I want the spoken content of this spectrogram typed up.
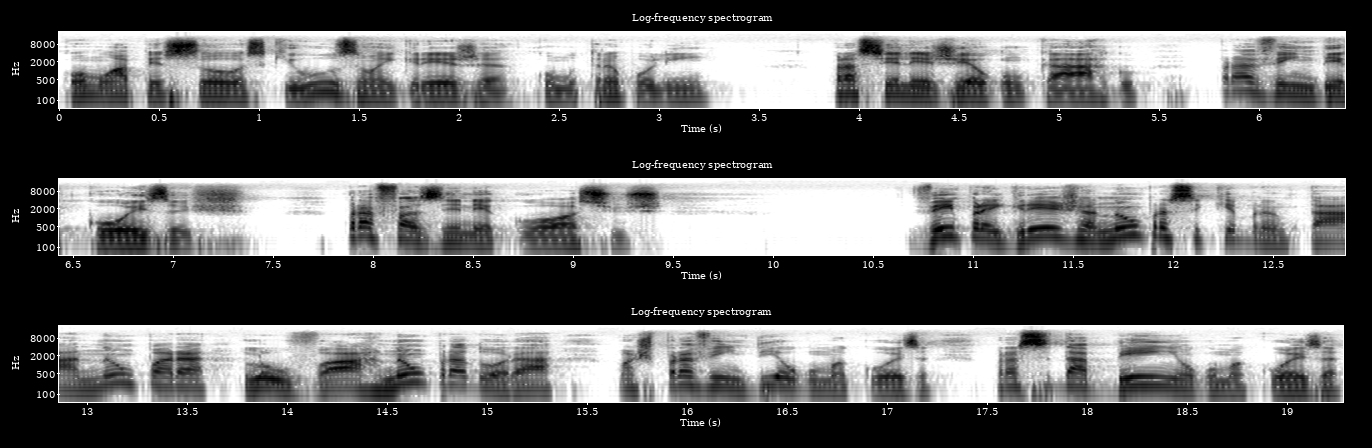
como há pessoas que usam a igreja como trampolim para se eleger algum cargo, para vender coisas, para fazer negócios. Vem para a igreja não para se quebrantar, não para louvar, não para adorar, mas para vender alguma coisa, para se dar bem em alguma coisa.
